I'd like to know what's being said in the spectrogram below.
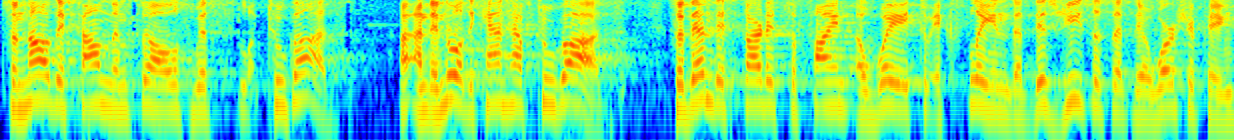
So now they found themselves with like two gods. And they know they can't have two gods. So then they started to find a way to explain that this Jesus that they're worshiping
